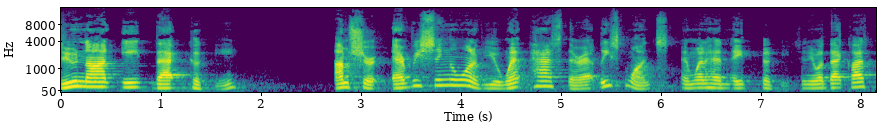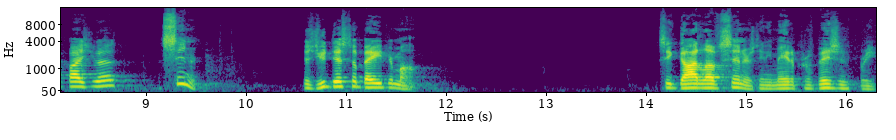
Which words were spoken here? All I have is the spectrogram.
do not eat that cookie, I'm sure every single one of you went past there at least once and went ahead and ate the cookies. And you know what that classifies you as? A sinner because you disobeyed your mom. See, God loves sinners, and He made a provision for you.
